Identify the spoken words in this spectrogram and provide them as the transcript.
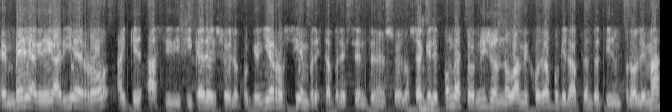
en vez de agregar hierro, hay que acidificar el suelo, porque el hierro siempre está presente en el suelo. O sea, que le pongas tornillos no va a mejorar porque la planta tiene un problema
